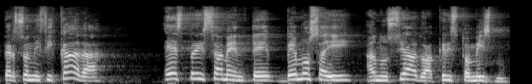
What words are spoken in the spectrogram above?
personificada es precisamente, vemos ahí, anunciado a Cristo mismo.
